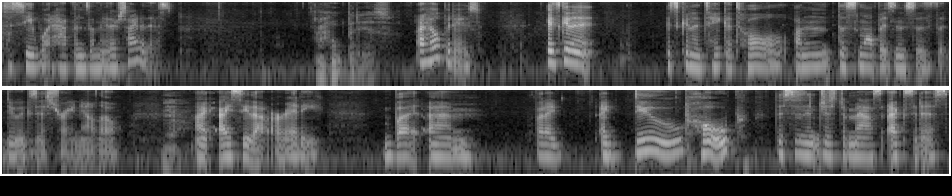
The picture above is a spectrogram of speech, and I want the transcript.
to see what happens on the other side of this. I hope it is. I hope it is. It's gonna it's gonna take a toll on the small businesses that do exist right now though. Yeah. I, I see that already. But um but I I do hope this isn't just a mass exodus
